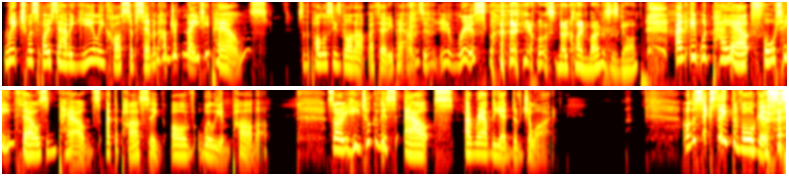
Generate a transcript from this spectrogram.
which was supposed to have a yearly cost of £780. So the policy's gone up by £30 in, in risk. yeah, well, it's no claim bonus is gone. and it would pay out £14,000 at the passing of William Palmer. So he took this out around the end of July. On the 16th of August,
